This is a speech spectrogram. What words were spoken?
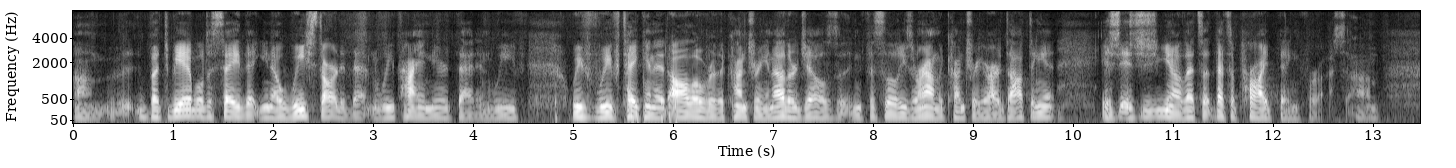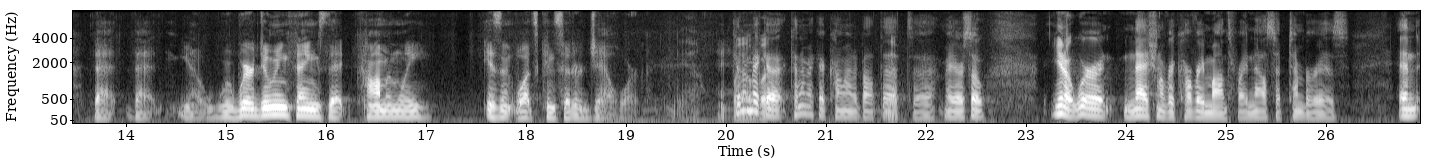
Um, but to be able to say that you know we started that and we pioneered that and we've we've we've taken it all over the country and other jails and facilities around the country are adopting it is, is you know that's a that's a pride thing for us um, that that you know we're, we're doing things that commonly isn't what's considered jail work. Yeah. Can I make but- a Can I make a comment about that, uh, Mayor? So, you know, we're in National Recovery Month right now. September is, and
